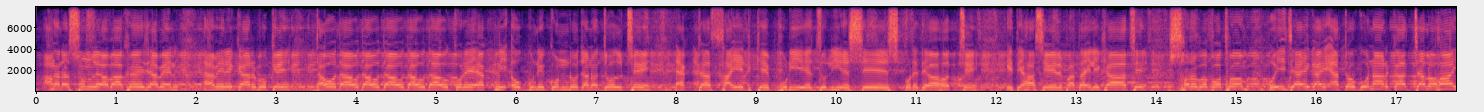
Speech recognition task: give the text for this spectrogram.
আপনারা শুনলে অবাক হয়ে যাবেন, আমেরিকার বুকে দাও দাও দাও দাও দাও দাও করে একনি অগ্নিকুণ্ড যেন জ্বলছে, একটা সাইডকে পুড়িয়ে জ্বলিয়ে শেষ করে দেওয়া হচ্ছে। ইতিহাসের পাতায় লেখা আছে, সর্বপ্রথম ওই জায়গায় এত গোনার কাজ চালু হয়,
